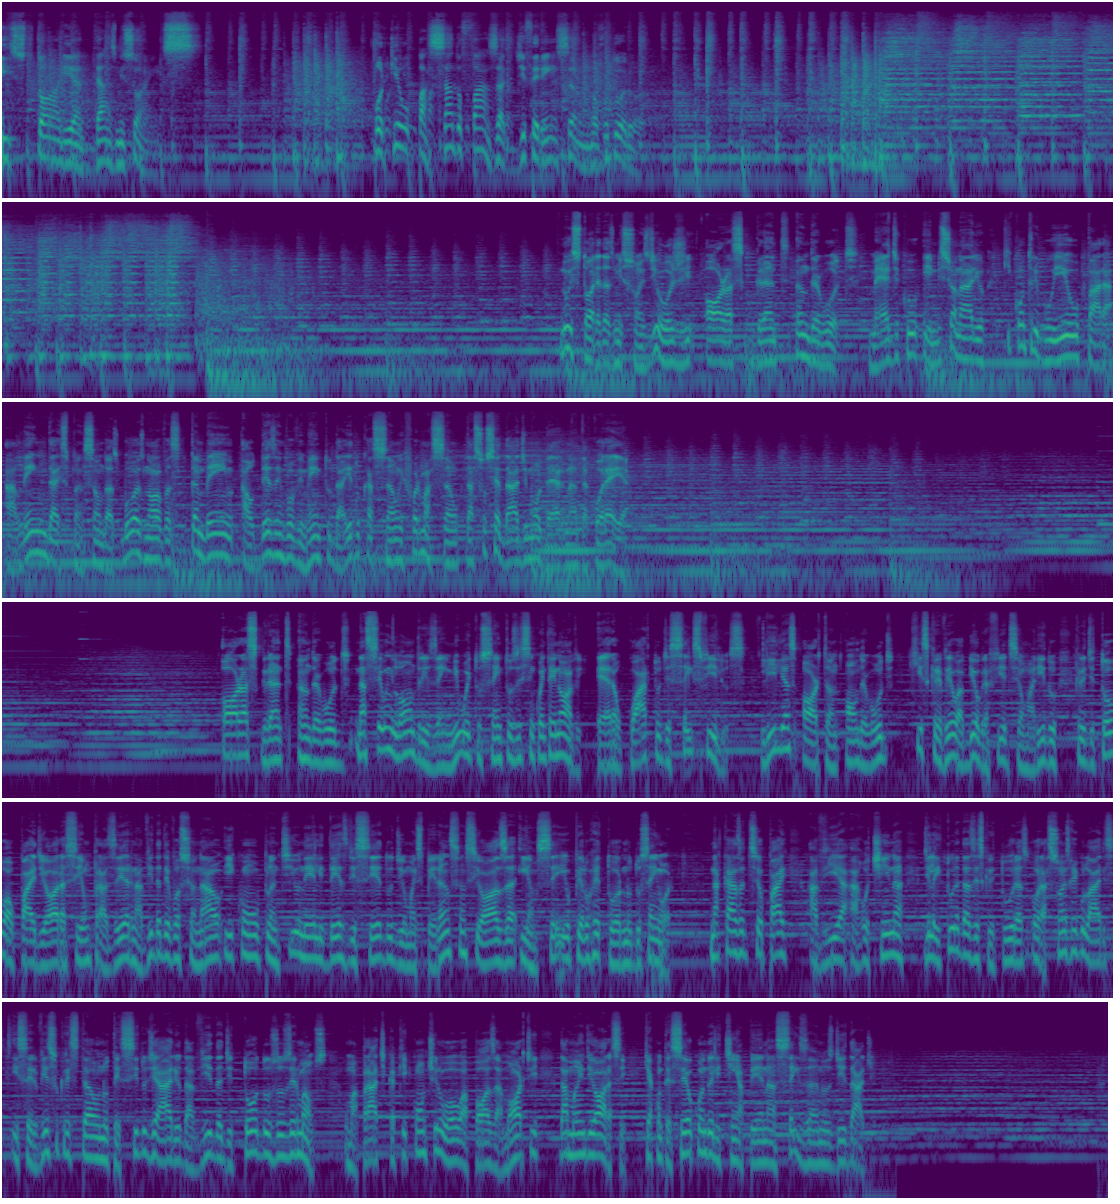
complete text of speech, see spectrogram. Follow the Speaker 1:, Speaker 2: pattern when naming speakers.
Speaker 1: História das Missões. Porque o passado faz a diferença no futuro.
Speaker 2: No História das Missões de hoje, Horace Grant Underwood, médico e missionário que contribuiu para, além da expansão das boas novas, também ao desenvolvimento da educação e formação da sociedade moderna da Coreia. Horace Grant Underwood nasceu em Londres em 1859. Era o quarto de seis filhos. Lilias Orton Underwood, que escreveu a biografia de seu marido, acreditou ao pai de Horace um prazer na vida devocional e com o plantio nele desde cedo de uma esperança ansiosa e anseio pelo retorno do Senhor. Na casa de seu pai havia a rotina de leitura das Escrituras, orações regulares e serviço cristão no tecido diário da vida de todos os irmãos, uma prática que continuou após a morte da mãe de Horace, que aconteceu quando ele tinha apenas seis anos de idade.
